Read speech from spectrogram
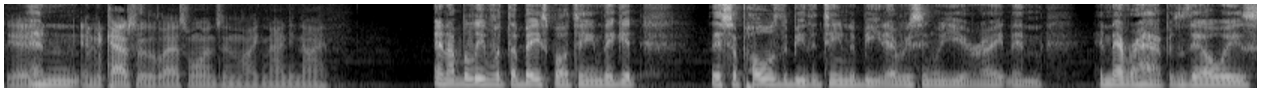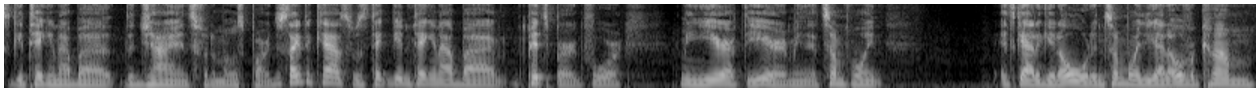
Yeah. and- And, the Caps were the last ones in like 99. and I believe with the baseball team, they get they're supposed to be the team to beat every single year, right? And it never happens. They always get taken out by the Giants for the most part, just like the Caps was ta- getting taken out by Pittsburgh for, I mean, year after year. I mean, at some point, it's got to get old. And at some point, you got to overcome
